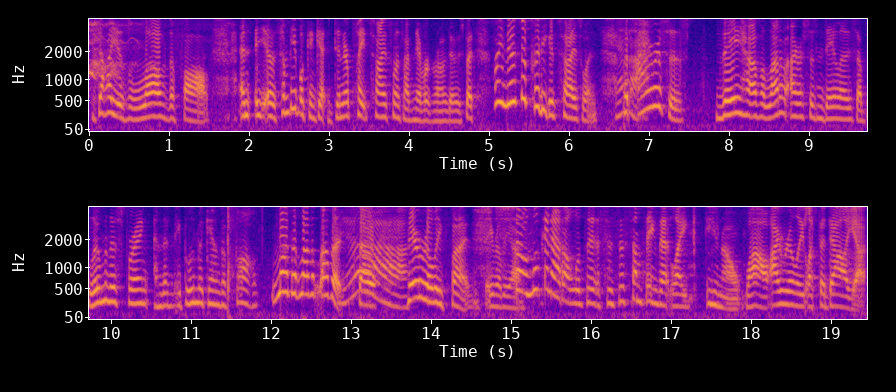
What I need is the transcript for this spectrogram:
dahlias love the fall. And you know, some people can get dinner plate size ones, I've never grown those, but I mean, those are pretty good size ones. Yeah. But irises, they have a lot of irises and dahlias that bloom in the spring and then they bloom again in the fall. Love it, love it, love it. Yeah. So they're really fun. They really so are. So looking at all of this, is this something that like, you know, wow, I really like the dahlia.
